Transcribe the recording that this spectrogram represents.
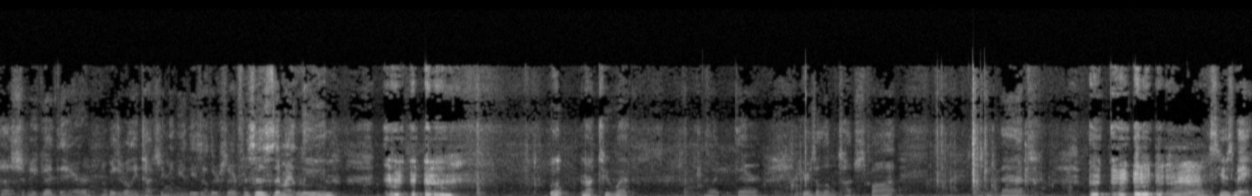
That should be good there. Nobody's really touching any of these other surfaces. They might lean. Oop, not too wet. Wipe it there. Here's a little touch spot. Like that. Excuse me.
